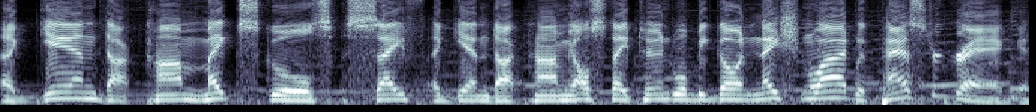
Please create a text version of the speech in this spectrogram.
again.com. Make schools safe again.com. Y'all stay tuned. We'll be going nationwide with Pastor Greg.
